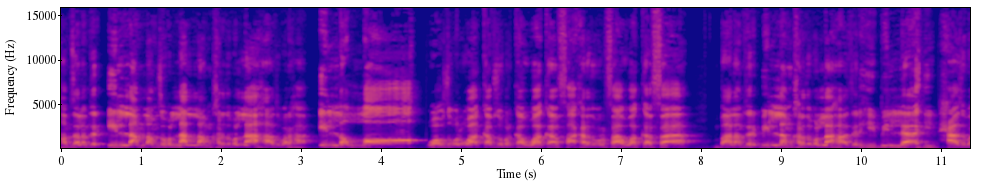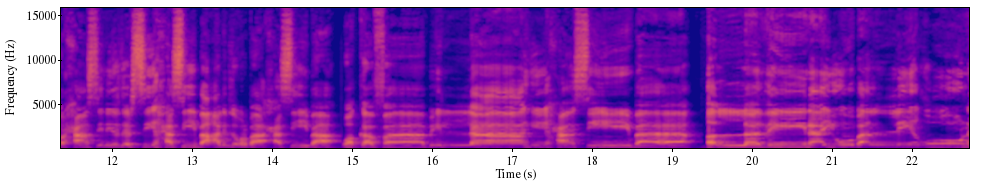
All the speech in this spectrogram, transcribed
হামজা লাম জবর ইল লাম লাম জবর লাল লাম খারা জবর লা, হা জবর হা ইল্লাল্লাহ। ওয়া জবর ওয়া কাফ জবর কা ওয়া কা ফা খারা জবর ফা ওয়া কাফা بالام زر بل لم خرد والله حاضر هي بالله حا زبر حاسين زر سي حسيبا الف زر با حسيبا وكفى بالله حسيبا الذين يبلغون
